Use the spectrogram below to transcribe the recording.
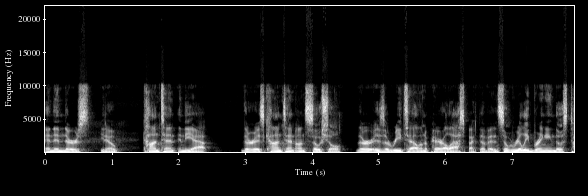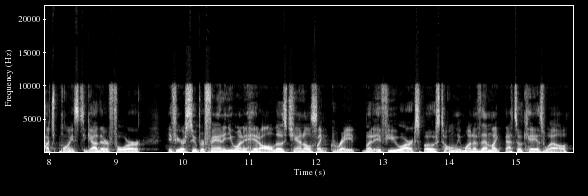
and then there's you know content in the app. There is content on social. There is a retail and apparel aspect of it, and so really bringing those touch points together for if you're a super fan and you want to hit all those channels, like great. But if you are exposed to only one of them, like that's okay as well.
